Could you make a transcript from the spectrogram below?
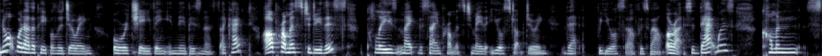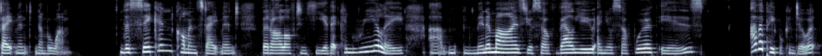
not what other people are doing or achieving in their business. Okay. I'll promise to do this. Please make the same promise to me that you'll stop doing that for yourself as well. All right. So that was common statement number one. The second common statement that I'll often hear that can really um, minimize your self value and your self worth is other people can do it,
